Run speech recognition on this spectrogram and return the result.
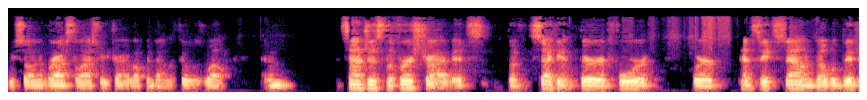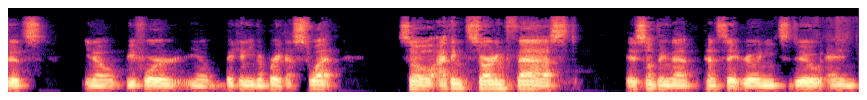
we saw Nebraska last week drive up and down the field as well. And it's not just the first drive; it's the second, third, fourth, where Penn State's down double digits. You know, before you know they can even break a sweat. So I think starting fast is something that Penn State really needs to do, and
